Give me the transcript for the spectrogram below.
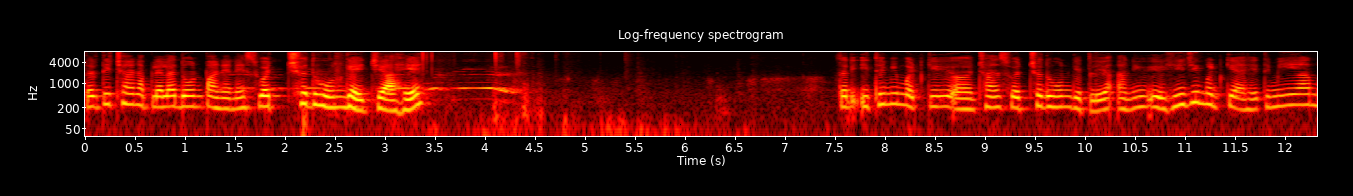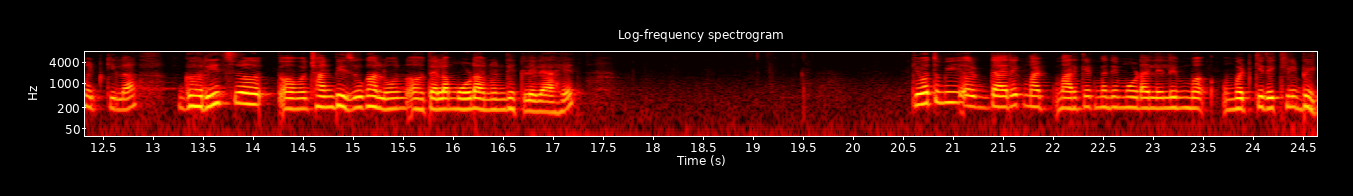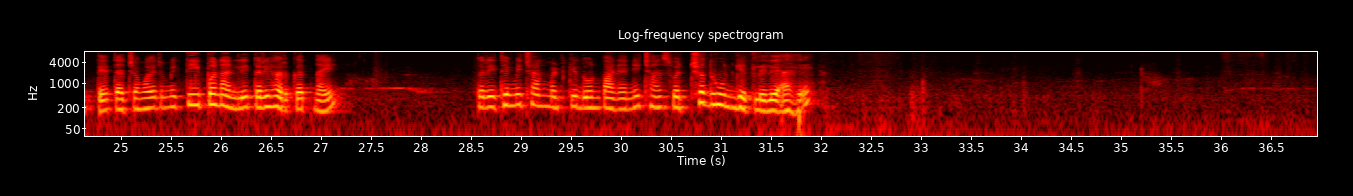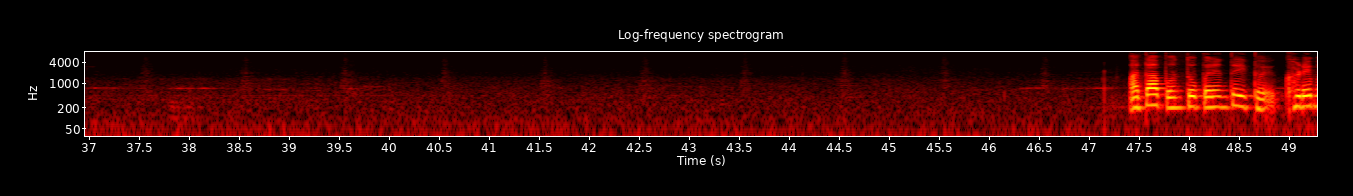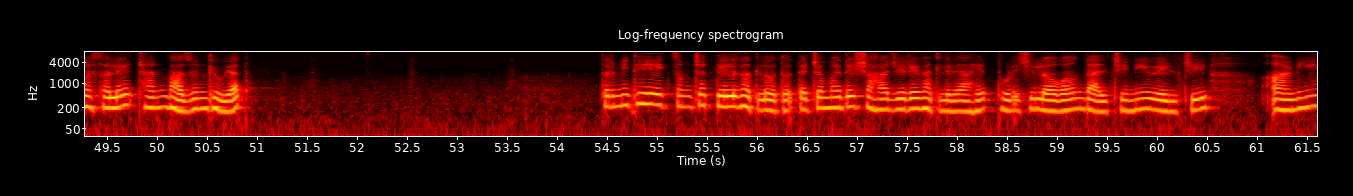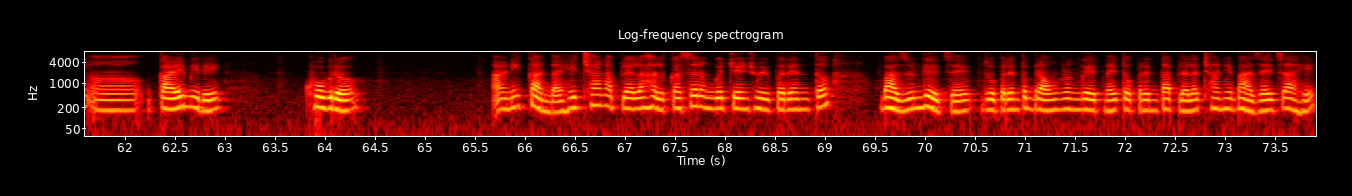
तर ती छान आपल्याला दोन पाण्याने स्वच्छ धुवून घ्यायची आहे. तर इथे मी मटकी छान स्वच्छ धुवून घेतली आहे आणि ही जी मटकी आहे ती मी या मटकीला घरीच छान भिजू घालून त्याला मोड आणून घेतलेले आहेत. किंवा तुम्ही डायरेक्ट मार्क मार्केटमध्ये मोड आलेले म मटकी देखील भेटते. त्याच्यामुळे तुम्ही ती पण आणली तरी हरकत नाही. तर इथे मी छान मटकी दोन पाण्याने छान स्वच्छ धुवून घेतलेली आहे. आता आपण तोपर्यंत इथं खडे मसाले छान भाजून घेऊयात. तर मी इथे एक चमचा तेल घातलं होतं. त्याच्यामध्ये शहाजिरे घातलेले आहेत. थोडीशी लवंग दालचिनी वेलची आणि काळे मिरे खोबरं आणि कांदा. हे छान आपल्याला हलकासा रंग चेंज होईपर्यंत भाजून घ्यायचं आहे जोपर्यंत ब्राऊन रंग येत नाही तोपर्यंत आपल्याला छान हे भाजायचं आहे.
